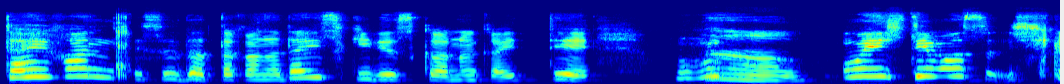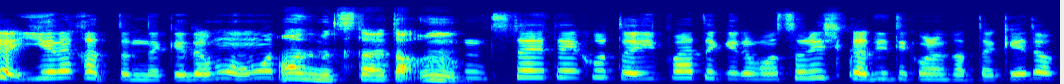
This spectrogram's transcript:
大ファンです」だったかな？大好きですか？なんか言って「もうほん。うん応援してます」しか言えなかったんだけどもあでも伝えた。うん。伝えたいこといっぱいあったけどもそれしか出てこなかったけど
